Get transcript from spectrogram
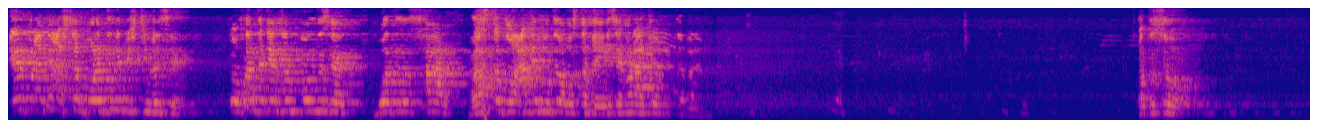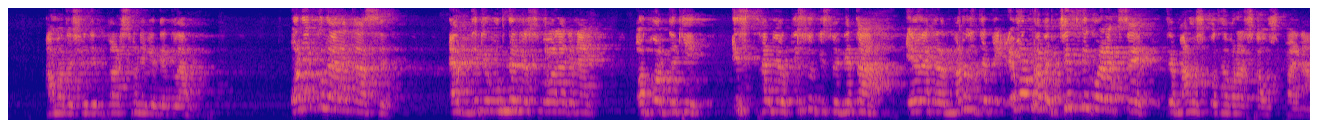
এরপর আমি আসলাম, পরের দিনে বৃষ্টি হয়েছে। ওখান থেকে একজন ফোন দিছে বলতেছে স্যার রাস্তা তো আগের মতো অবস্থা হয়ে গেছে, এখন আর কেউ করতে পারে না। অথচ আমাদের সেদিন পার্সনিকে দেখলাম, অনেকগুলো এলাকা আছে, একদিকে উন্নয়নের নাই স্থানীয় কিছু কিছু নেতা এলাকার মানুষদেরকে এমন ভাবে জিম্মি করে রাখছে যে মানুষ কথা বলার সাহস পায় না।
